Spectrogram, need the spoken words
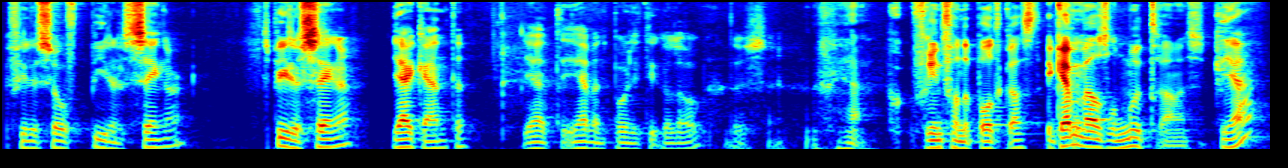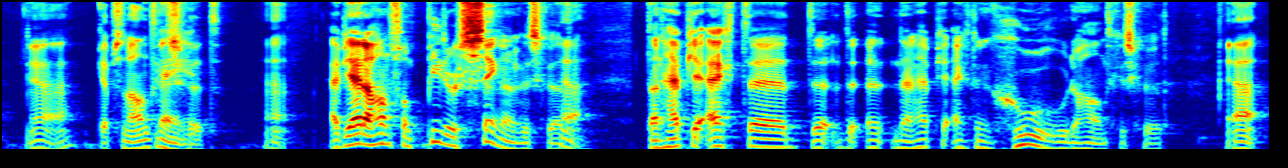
filosoof Peter Singer. Peter Singer, jij kent hem. Jij, bent politicoloog, dus... eh. Ja, vriend van de podcast. Ik heb hem wel eens ontmoet trouwens. Ja? Ja, ik heb zijn hand Nee. geschud. Heb jij de hand van Peter Singer geschud? Ja. Dan, heb je echt, eh, de, de, eh, dan heb je echt een goeroe de hand geschud. Ja.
